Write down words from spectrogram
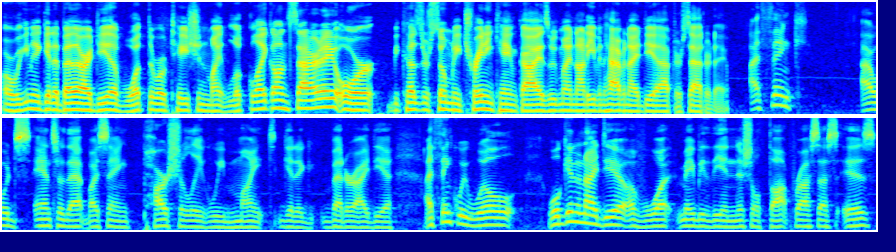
are we going to get a better idea of what the rotation might look like on Saturday, or because there's so many training camp guys, we might not even have an idea after Saturday? I think I would answer that by saying partially we might get a better idea. I think we will. We'll get an idea of what maybe the initial thought process is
